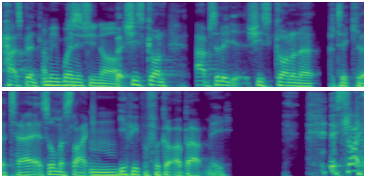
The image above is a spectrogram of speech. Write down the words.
Has been. I mean, when is she not? But she's gone, absolutely, she's gone on a particular tear. It's almost like, Mm. you people forgot about me. It's like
